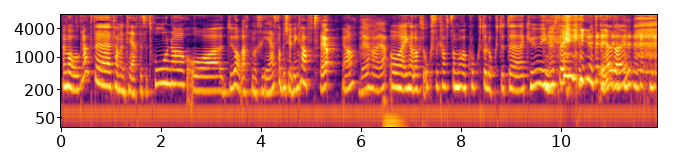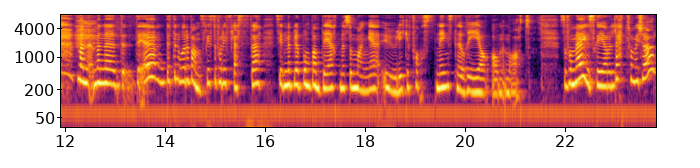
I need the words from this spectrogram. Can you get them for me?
Men vi har òg lagd eh, fermenterte sitroner, og du har vært en racer på kyllingkraft. Ja, Ja. det har jeg. Og jeg har lagd oksekraft som har kokt og luktet eh, ku i huset i tre døgn. Men, men eh, det, det er, dette er noe av det vanskeligste for de fleste, siden vi blir bombardert med så mange ulike forskningsteorier om mat. Så for meg, hvis jeg skal gjøre det lett for meg sjøl,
